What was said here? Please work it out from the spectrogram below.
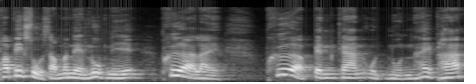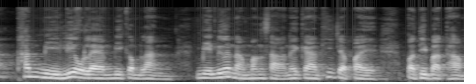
พระภิกษุสามเณรรูปนี้เพื่ออะไร เพื่อเป็นการอุดหนุนให้พระท่านมีเลี้ยวแรงมีกำลัง มีเนื้อหนังมังสาในการที่จะไปปฏิบัติธรรม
